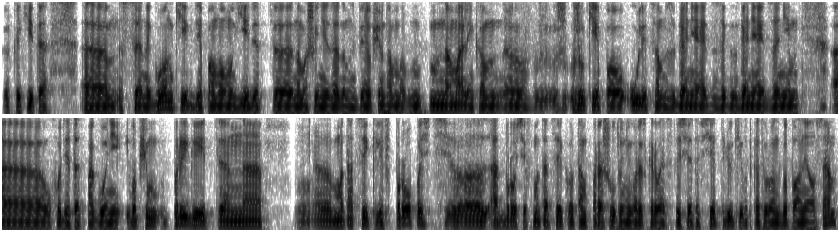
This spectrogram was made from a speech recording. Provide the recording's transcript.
какие-то э, сцены гонки, где, по-моему, едет э, на машине задом, например, в общем, там на маленьком э, жуке по улицам загоняет, загоняет за ним, э, уходит от погони. И, в общем, прыгает на э, мотоцикле в пропасть, э, отбросив мотоцикл, там парашют у него раскрывается. То есть это все трюки, вот, которые он выполнял сам.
